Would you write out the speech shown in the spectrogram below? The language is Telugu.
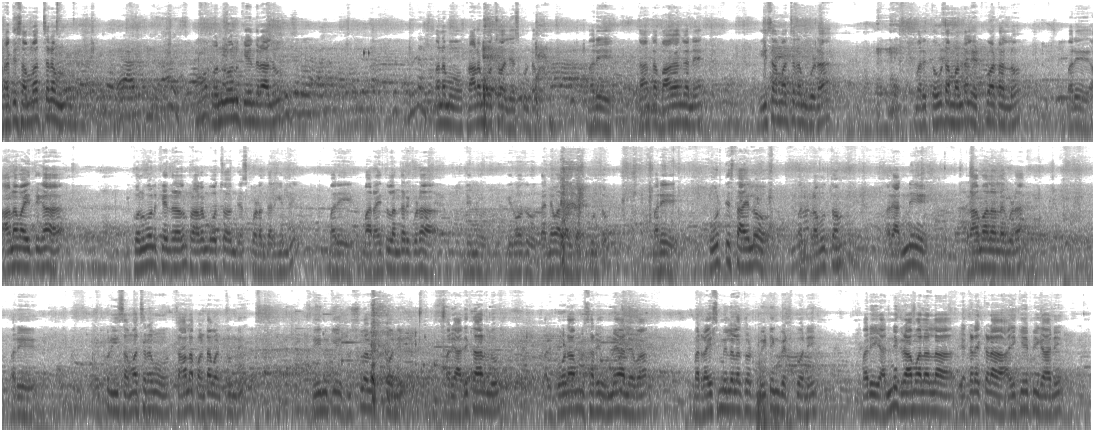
ప్రతి సంవత్సరం కొనుగోలు కేంద్రాలు మనము ప్రారంభోత్సవాలు చేసుకుంటాం. మరి దాంట్లో భాగంగానే ఈ సంవత్సరం కూడా మరి తోట మండలి హెడ్ క్వార్టర్లో మరి ఆనవాయితీగా కొనుగోలు కేంద్రాలను ప్రారంభోత్సవం చేసుకోవడం జరిగింది. మరి మా రైతులందరికీ కూడా దీన్ని ఈరోజు ధన్యవాదాలు తెలుపుకుంటూ మరి పూర్తి స్థాయిలో మరి ప్రభుత్వం మరి అన్ని గ్రామాలలో కూడా మరి ఇప్పుడు ఈ సంవత్సరము చాలా పంట పండుతుంది. దీనికి దృష్టిలో పెట్టుకొని మరి అధికారులు మరి గోడాములు సరిగా ఉన్నాయా లేవా? మరి రైస్ మిల్లులతో మీటింగ్ పెట్టుకొని మరి అన్ని గ్రామాలల్లో ఎక్కడెక్కడ ఐకేపీ కానీ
